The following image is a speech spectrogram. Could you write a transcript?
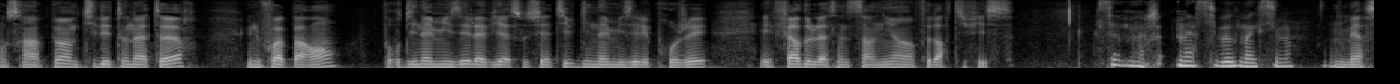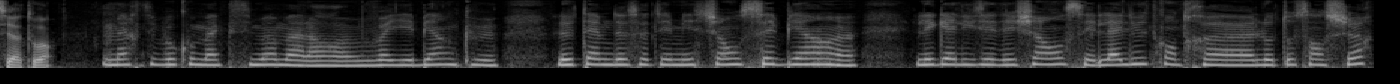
On serait un peu un petit détonateur, une fois par an, pour dynamiser la vie associative, dynamiser les projets et faire de la Seine-Saint-Denis un feu d'artifice. Ça marche. Merci beaucoup, Maxime. Merci à toi. Merci beaucoup Maximum. Alors euh, vous voyez bien que le thème de cette émission c'est bien euh, l'égalité des chances et la lutte contre euh, l'autocensure.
